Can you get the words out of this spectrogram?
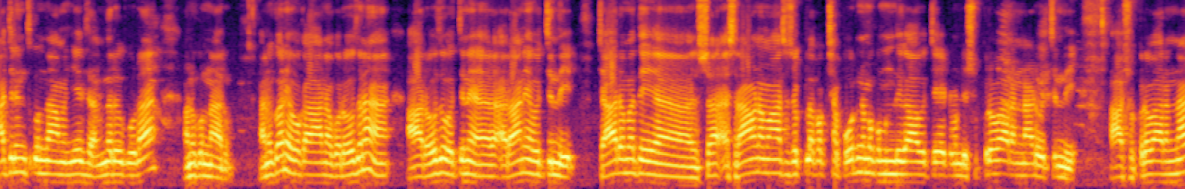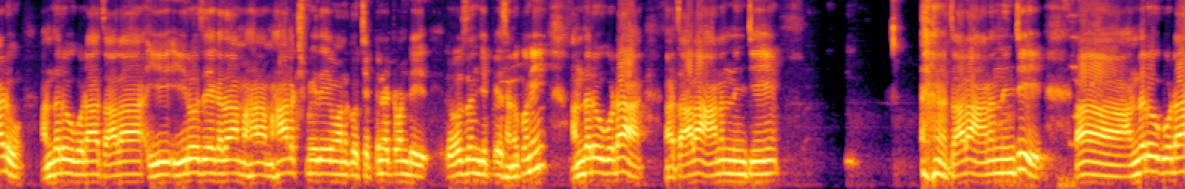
ఆచరించుకుందామని చెప్పి అందరూ కూడా అనుకున్నారు. అనుకొని ఒక ఒక రోజున ఆ రోజు వచ్చిన రానే వచ్చింది. చారుమతి శ్రావణ మాస శుక్లపక్ష పూర్ణిమకు ముందుగా వచ్చేటువంటి శుక్రవారం నాడు వచ్చింది. ఆ శుక్రవారం నాడు అందరూ కూడా చాలా ఈ ఈ రోజే కదా మహా మహాలక్ష్మీదేవి మనకు చెప్పినటువంటి రోజు అని చెప్పేసి అనుకొని అందరూ కూడా చాలా ఆనందించి చాలా ఆనందించి ఆ అందరూ కూడా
